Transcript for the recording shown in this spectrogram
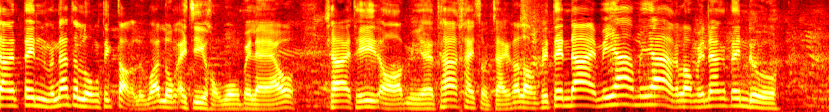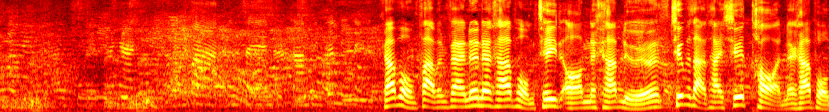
ตั้งเต้นมันน่าจะลง t ิ k t o k หรือว่าลง IG ของวงไปแล้ว ใช่ที่ออฟมีถ้าใครสนใจก็ลองไปเต้นได้ไม่ยากไม่ยากลองไปนั่งเต้นดูงั้นฝากแฟนๆติดตามซิงเกิลนี้หน่อยครับผมฝากแฟนๆด้วยนะครับผมที่ออมนะครับหรือชื่อภาษาไทยชื่อถอดนะครับผม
